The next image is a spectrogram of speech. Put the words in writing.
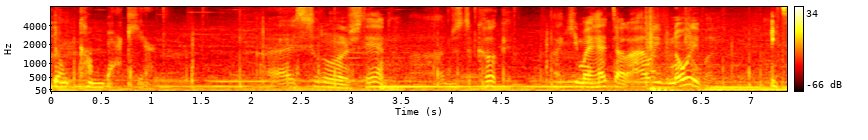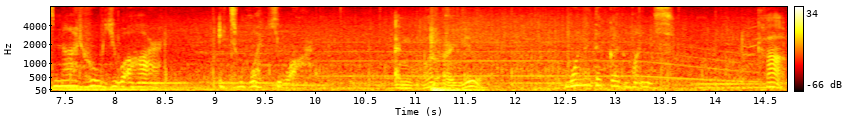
Don't come back here. I still don't understand. I'm just a cook. I keep my head down. I don't even know anybody. It's not who you are, it's what you are. And what are you? One of the good ones. Cop.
